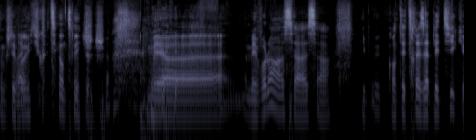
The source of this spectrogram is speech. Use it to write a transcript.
Donc je l'ai pas mis du côté d'Anthony Joshua. Mais, mais voilà, hein, ça, ça, quand tu es très athlétique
